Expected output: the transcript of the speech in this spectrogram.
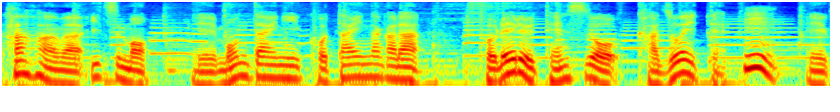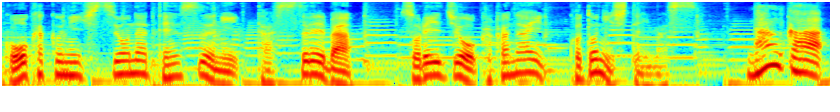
ハンハンはいつも、えー問題に答えながら取れる点数を数えて、うん、えー合格に必要な点数に達すればそれ以上書かないことにしています。なんか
